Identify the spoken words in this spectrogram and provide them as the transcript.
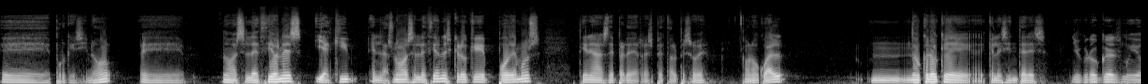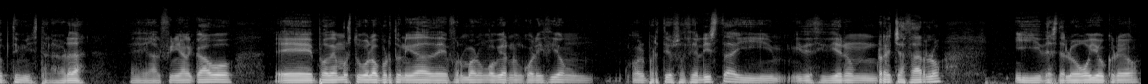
Eh, porque si no, eh, nuevas elecciones, y aquí en las nuevas elecciones creo que Podemos tiene las de perder respecto al PSOE. Con lo cual, mm, no creo que, que les interese. Yo creo que eres muy optimista, la verdad. Eh, al fin y al cabo, eh, Podemos tuvo la oportunidad de formar un gobierno en coalición con el Partido Socialista y, y decidieron rechazarlo. Y desde luego yo creo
